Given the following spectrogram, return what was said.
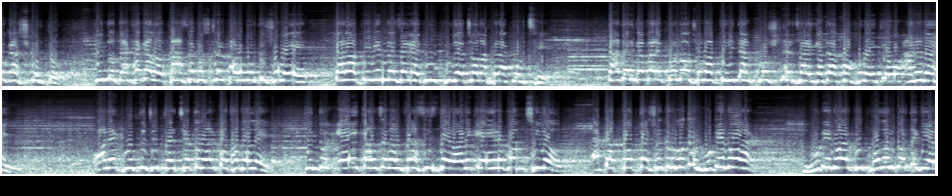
প্রকাশ করত। কিন্তু দেখা গেল পাঁচ আগস্টের পরবর্তী সময়ে তারা বিভিন্ন জায়গায় বুক খুলে চলাফেরা করছে। তাদের ব্যাপারে কোনো জবাবদিহিতার প্রশ্নের জায়গাটা কখনোই কেউ আনে নাই। মুক্তিযুদ্ধের চেতনার কথা বলে, কিন্তু এই কালচারাল ফ্যাসিস্টদের অনেকে এরকম ছিল। একটা পদ্মা সেতুর মতো রুটিন ওয়ার্ক রুটিন ওয়ার্ক উদ্বোধন করতে গিয়ে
